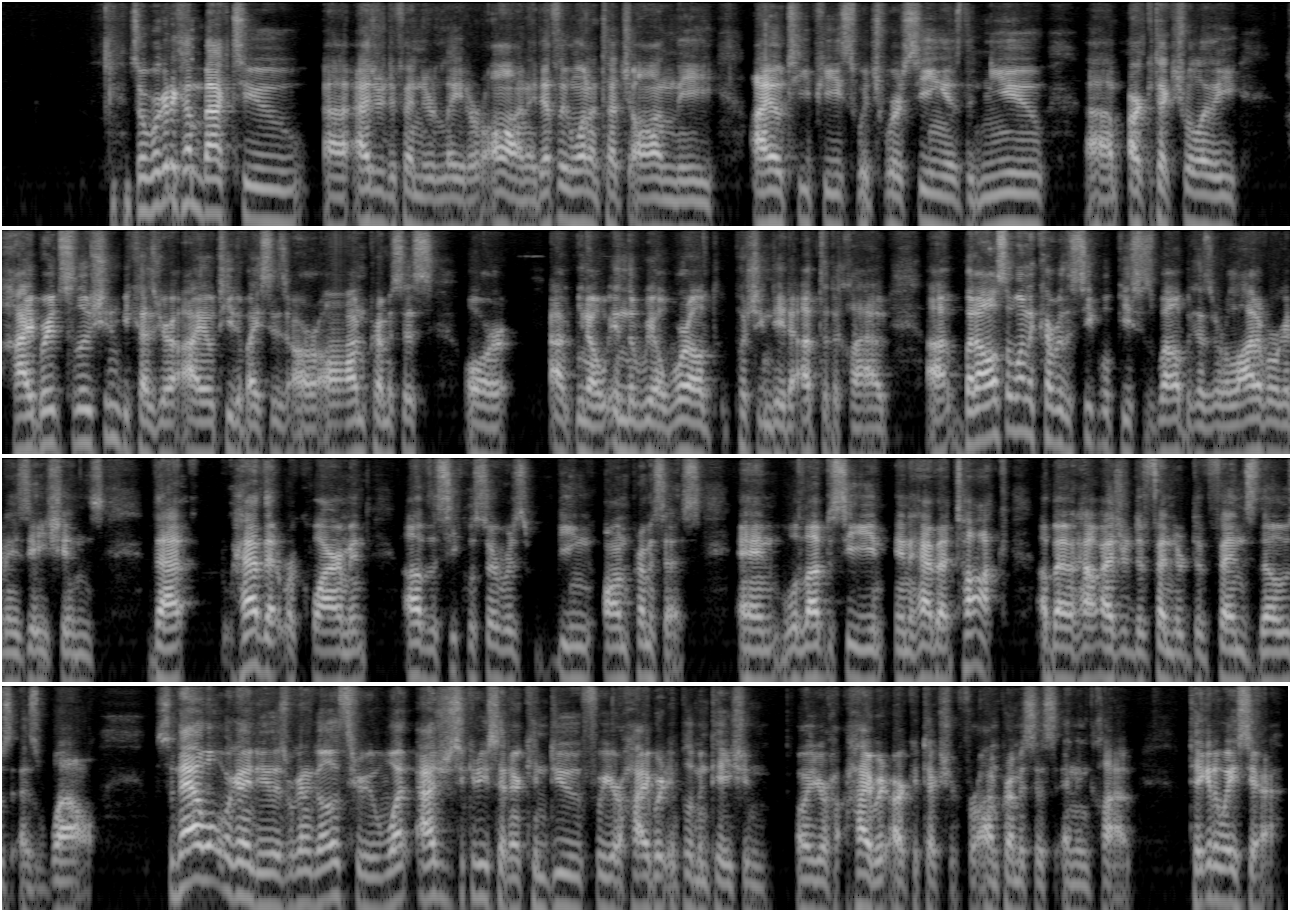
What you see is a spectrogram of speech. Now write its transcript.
So we're going to come back to uh, Azure Defender later on. I definitely want to touch on the IoT piece, which we're seeing as the new um, architecturally hybrid solution because your IoT devices are on premises or uh, you know in the real world pushing data up to the cloud. Uh, but I also want to cover the SQL piece as well because there are a lot of organizations that have that requirement of the SQL servers being on premises, and we'll love to see and have that talk about how Azure Defender defends those as well. So now what we're going to do is we're going to go through what Azure Security Center can do for your hybrid implementation or your hybrid architecture for on-premises and in cloud. Take it away, Sarah.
